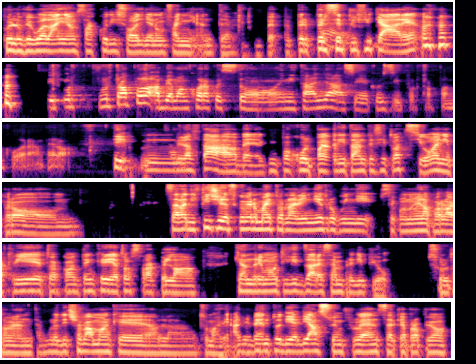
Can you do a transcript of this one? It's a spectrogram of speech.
quello che guadagna un sacco di soldi e non fa niente, per, per, per eh. semplificare. Sì, pur, purtroppo abbiamo ancora questo in Italia, sì, è così, purtroppo ancora, però... Sì, in realtà, vabbè, un po' colpa di tante situazioni, però sarà difficile secondo me ormai tornare indietro, quindi secondo me la parola creator, content creator sarà quella che andremo a utilizzare sempre di più assolutamente. Lo dicevamo anche al, insomma, all'evento di, di Asso Influencer, che è proprio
